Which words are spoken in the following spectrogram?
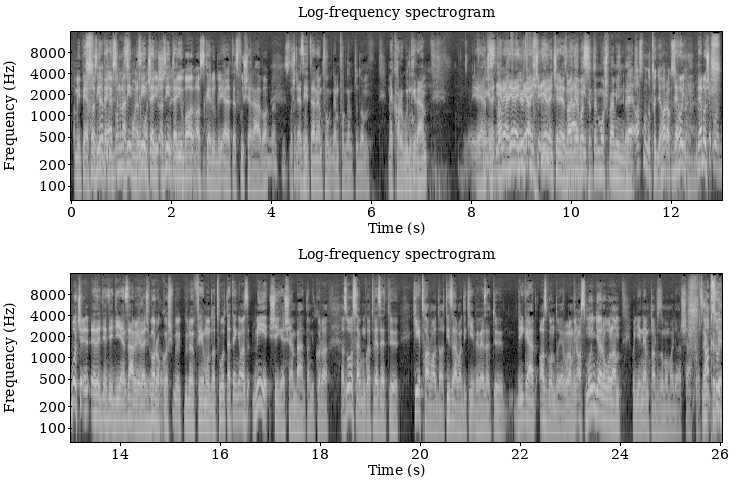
Ami persze az, interjú, az, az, az, interjú, az interjúban azt kerül, hogy el lett ez fuserálva. Most ezért nem fog, nem fog, nem tudom, megharagudni rám. Jelentsen ez Nagyjából szerintem most már minden. De azt mondod, hogy a haragszol. De, hogy, de most, bocs, ez egy, ez egy ilyen zárójeles, barokkos külön félmondat volt, tehát engem az mélységesen bánt, amikor a, az országunkat vezető, kétharmaddal, tizarmadik éve vezető brigád azt gondolja rólam, hogy azt mondja rólam, hogy én nem tartozom a magyarsághoz. Abszolút,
